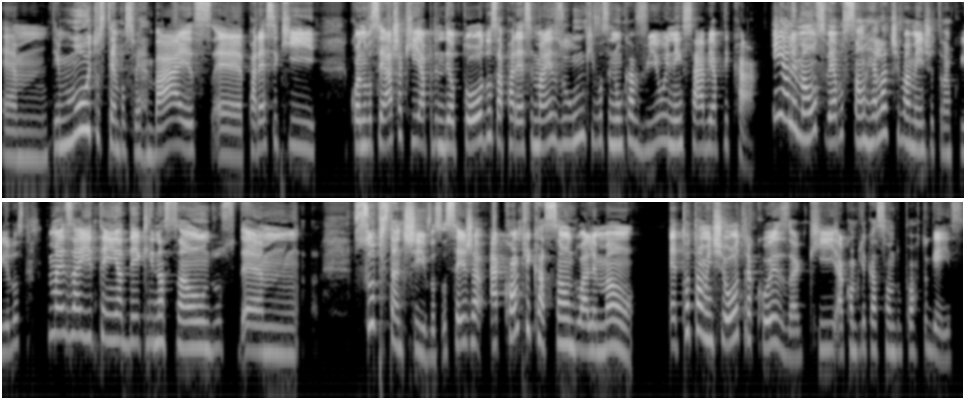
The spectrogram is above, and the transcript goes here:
É, tem muitos tempos verbais. É, parece que quando você acha que aprendeu todos, aparece mais um que você nunca viu e nem sabe aplicar. Em alemão, os verbos são relativamente tranquilos, mas aí tem a declinação dos é, substantivos, ou seja, a complicação do alemão é totalmente outra coisa que a complicação do português.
